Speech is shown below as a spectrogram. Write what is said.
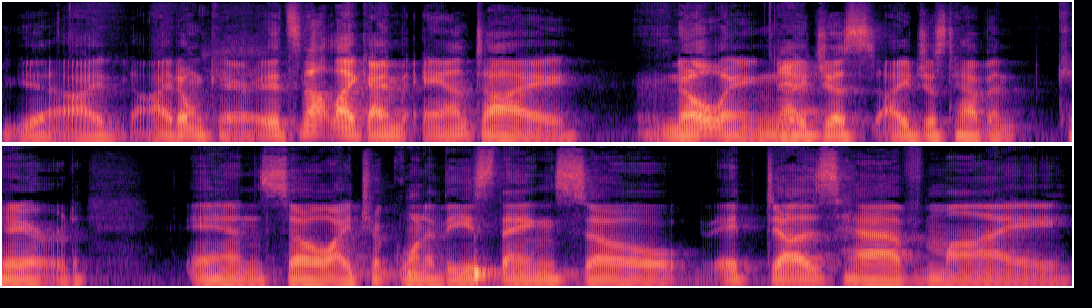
Yeah, I, I don't care. It's not like I'm anti knowing. I just I just haven't cared. And so I took one of these things. So it does have my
